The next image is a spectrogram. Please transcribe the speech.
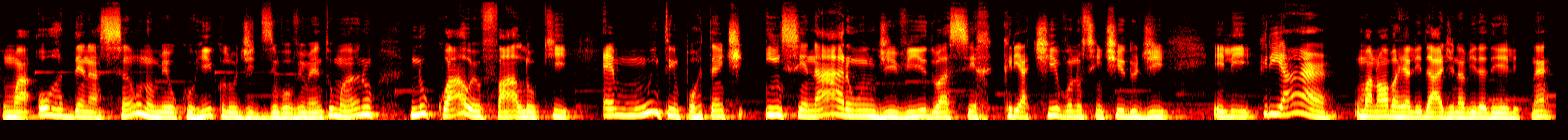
uma ordenação no meu currículo de desenvolvimento humano, no qual eu falo que é muito importante ensinar um indivíduo a ser criativo no sentido de ele criar uma nova realidade na vida dele, né?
